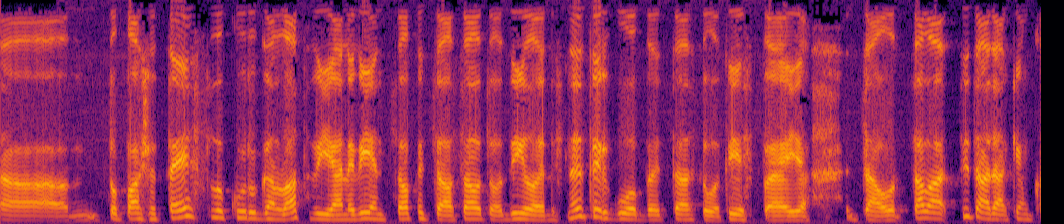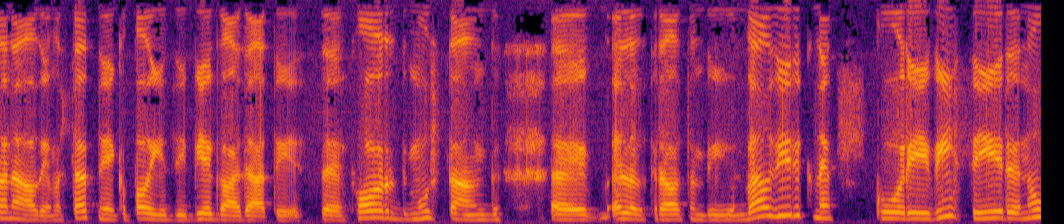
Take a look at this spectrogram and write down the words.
uh, to pašu Teslu, kuru gan Latvijā neviens oficiāls autodīleris netirgo, bet tas dot iespēja caur savā, citādākiem kanāliem ar starpnieka palīdzību iegādāties uh, Ford, Mustang, uh, elektroautobīļu un vēl virkne, kuri visi ir nu,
